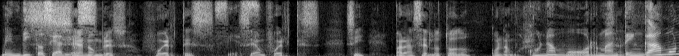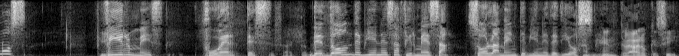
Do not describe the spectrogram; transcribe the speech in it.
Bendito sea Dios. Sean hombres fuertes, sean fuertes. Sí, para hacerlo todo con amor. Con amor, mantengámonos Firme. firmes, fuertes. Exactamente. ¿De dónde viene esa firmeza? Solamente viene de Dios. Amén, claro que sí.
